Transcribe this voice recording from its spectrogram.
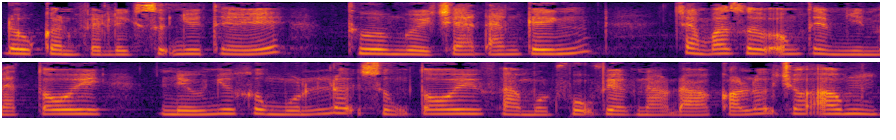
Đâu cần phải lịch sự như thế, thưa người cha đáng kính. Chẳng bao giờ ông thèm nhìn mặt tôi nếu như không muốn lợi dụng tôi vào một vụ việc nào đó có lợi cho ông.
